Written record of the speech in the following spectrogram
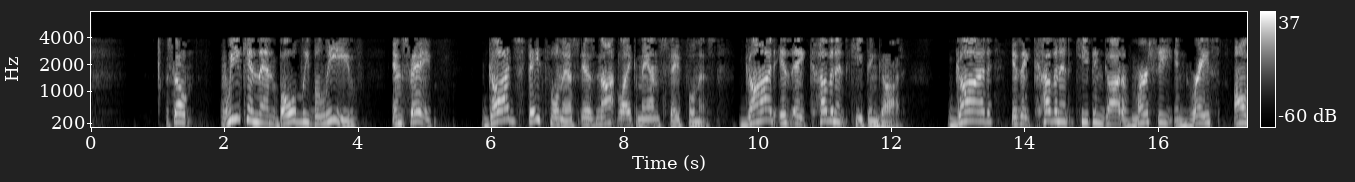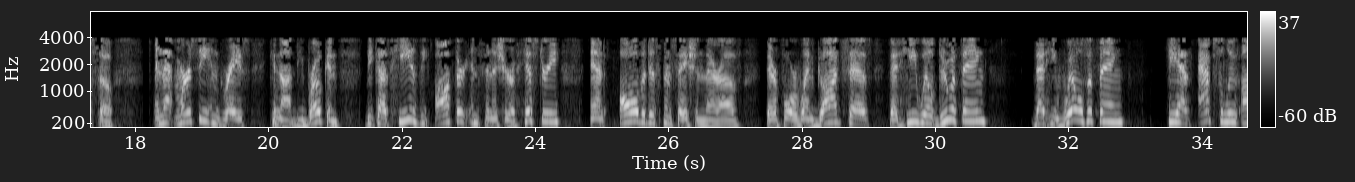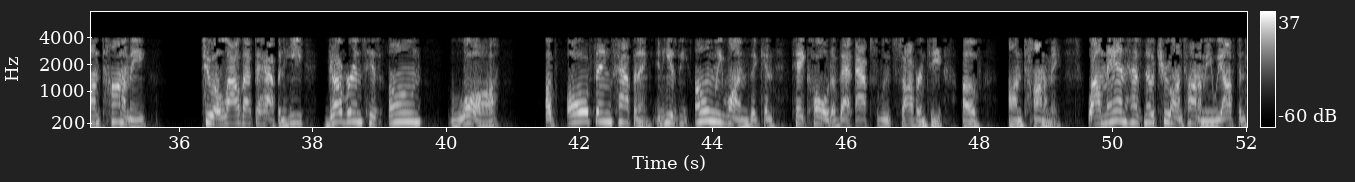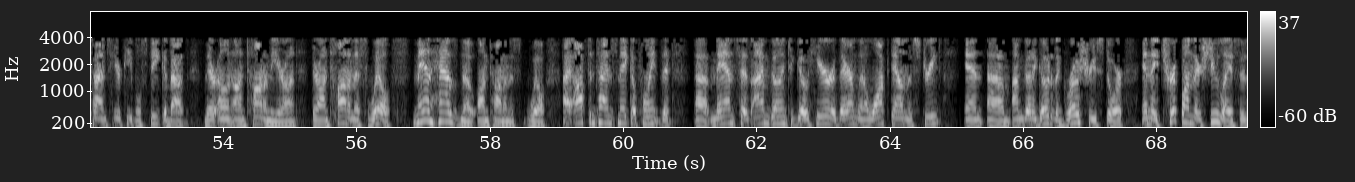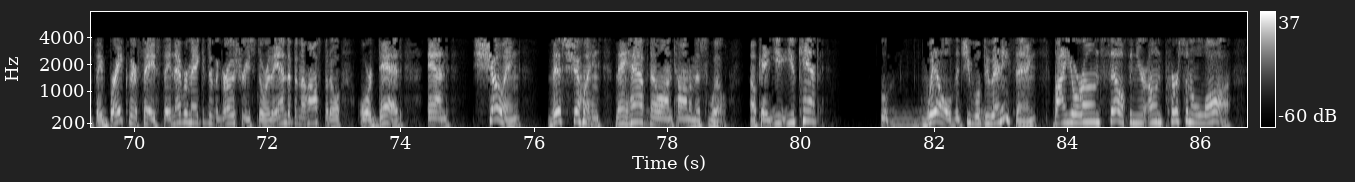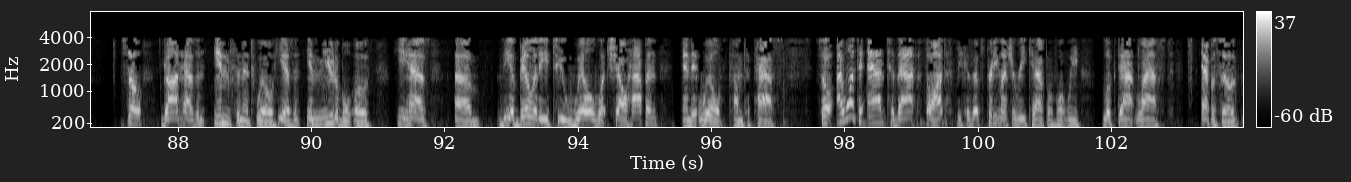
So we can then boldly believe and say, God's faithfulness is not like man's faithfulness. God is a covenant keeping God. God is a covenant keeping God of mercy and grace also. And that mercy and grace cannot be broken because he is the author and finisher of history and all the dispensation thereof. Therefore, when God says that he will do a thing, that he wills a thing, he has absolute autonomy to allow that to happen. He governs his own law of all things happening, and he is the only one that can take hold of that absolute sovereignty of autonomy. While man has no true autonomy, we oftentimes hear people speak about their own autonomy or on their autonomous will. Man has no autonomous will. I oftentimes make a point that uh, man says, I'm going to go here or there, I'm going to walk down the street, and um, I'm going to go to the grocery store, and they trip on their shoelaces, they break their face, they never make it to the grocery store, they end up in the hospital or dead, and showing, this showing, they have no autonomous will. Okay, you, you can't will that you will do anything by your own self in your own personal law. So God has an infinite will. He has an immutable oath. He has um, the ability to will what shall happen, and it will come to pass. So I want to add to that thought, because that's pretty much a recap of what we looked at last episode.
